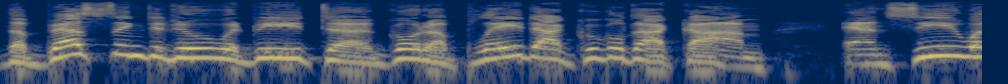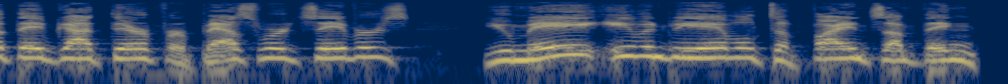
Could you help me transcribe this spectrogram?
The best thing to do would be to go to play.google.com and see what they've got there for password savers. You may even be able to find something.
